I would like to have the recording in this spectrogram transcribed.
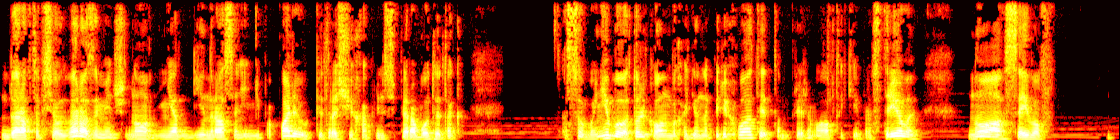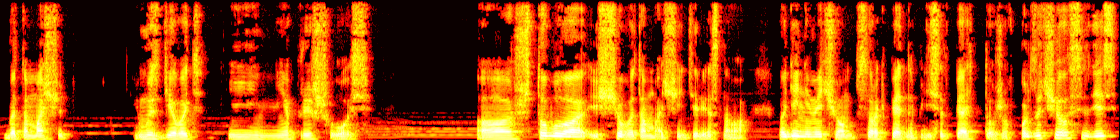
ударов-то всего в два раза меньше. Но ни один раз они не попали. У Петрощиха, в принципе, работает так особо не было, только он выходил на перехваты, там прерывал такие прострелы. Ну а сейвов в этом матче ему сделать и не пришлось. А, что было еще в этом матче интересного? Владение мячом 45 на 55 тоже в пользу Челси здесь.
